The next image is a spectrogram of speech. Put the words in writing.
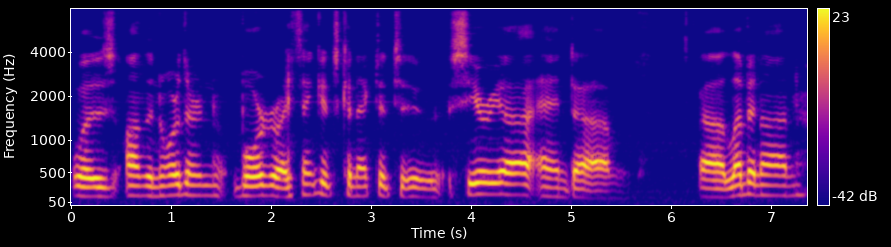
was on the northern border. I think it's connected to Syria and um, uh, Lebanon.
